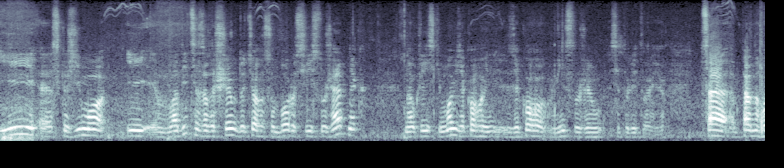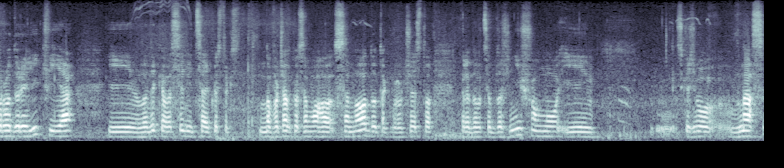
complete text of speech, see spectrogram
і, е, скажімо, і владиця залишив до цього собору свій служебник на українській мові, з якого, з якого він служив святу літургію. Це певного роду реліквія, і владика Василій це якось так на початку самого синоду так урочисто передав це блажнішому. І, скажімо, в нас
